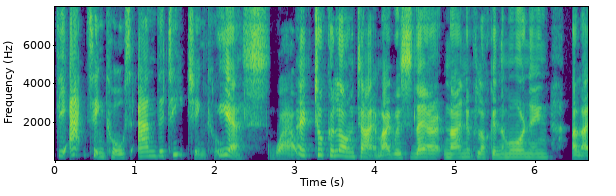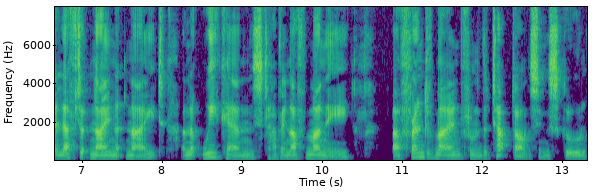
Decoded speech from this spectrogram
the acting course and the teaching course? Yes. Wow. It took a long time. I was there at nine o'clock in the morning and I left at nine at night. And at weekends, to have enough money, a friend of mine from the tap dancing school,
